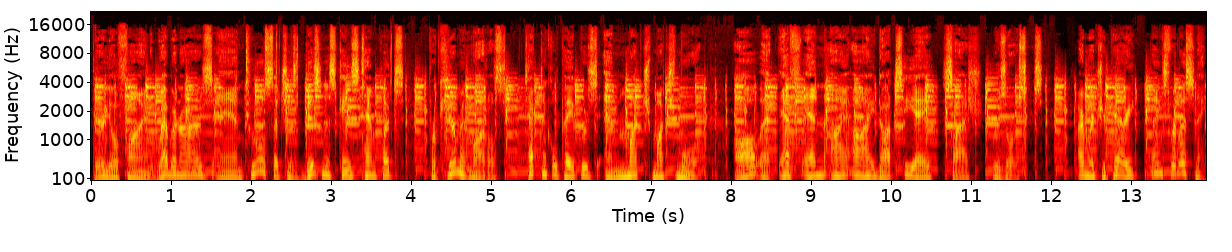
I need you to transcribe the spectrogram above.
There you'll find webinars and tools such as business case templates, procurement models, technical papers, and much, much more, all at fnii.ca/resources. I'm Richard Perry. Thanks for listening.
